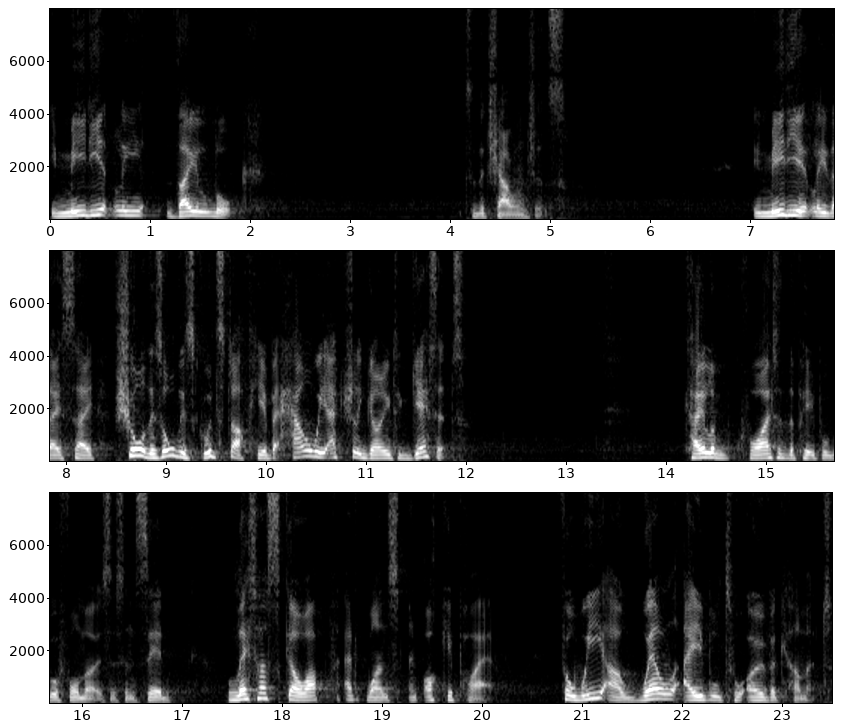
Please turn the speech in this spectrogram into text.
Immediately they look to the challenges. Immediately they say, Sure, there's all this good stuff here, but how are we actually going to get it? Caleb quieted the people before Moses and said, let us go up at once and occupy it, for we are well able to overcome it.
